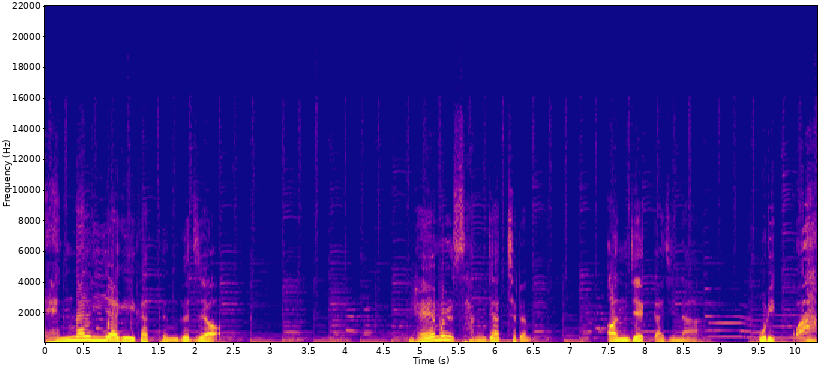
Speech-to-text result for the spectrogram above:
옛날 이야기 같은 거죠. 해물 상자처럼 언제까지나 우리 꽉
